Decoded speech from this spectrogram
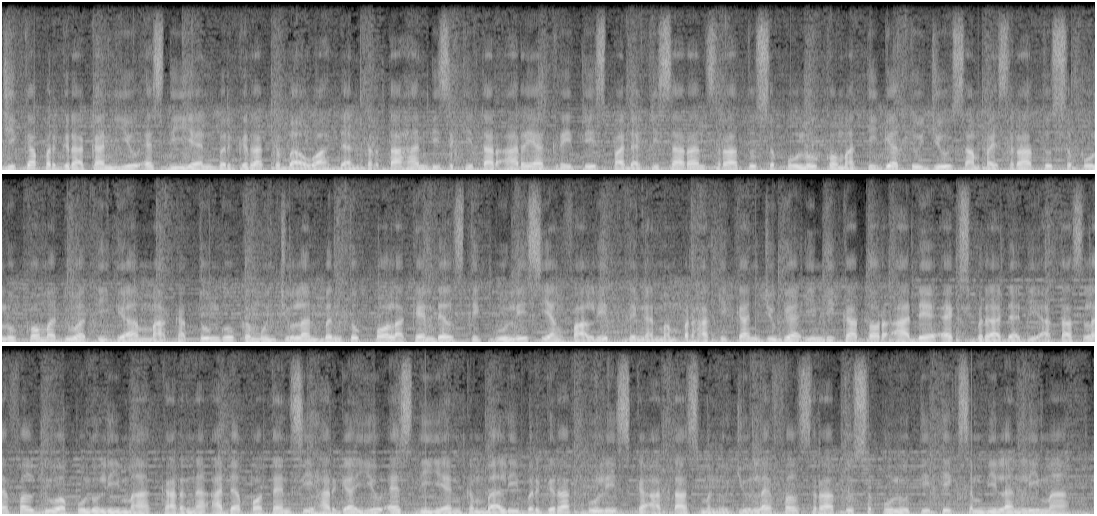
jika pergerakan USD Yen bergerak ke bawah dan tertahan di sekitar area kritis pada kisaran 110,37 sampai 110,23 maka tunggu kemunculan bentuk pola candlestick bullish yang valid dengan memperhatikan juga indikator ADX berada di atas level 25 karena ada potensi harga USD Yen kembali bergerak bullish ke atas menuju level 110.95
